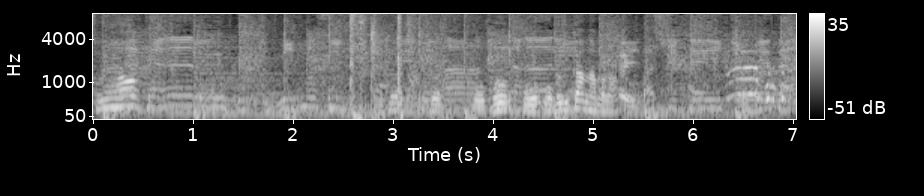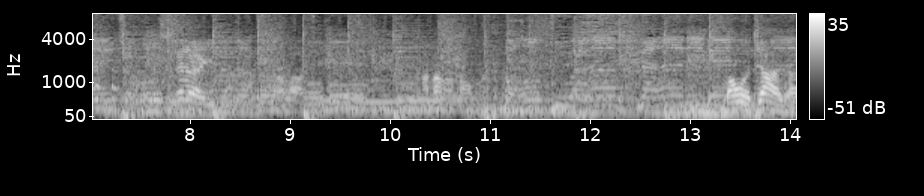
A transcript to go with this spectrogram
怎么样？一个两个，我不我我不去干他们了。对。这个一老老麻烦老们。帮我架一下。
